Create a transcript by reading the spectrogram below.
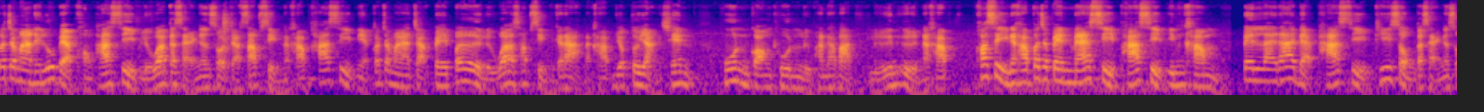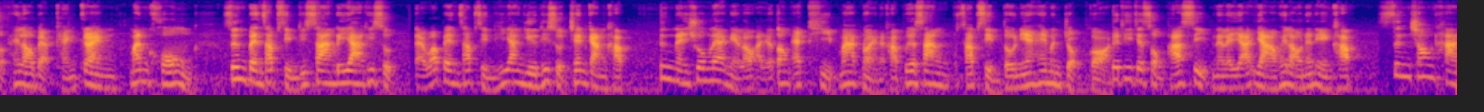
ก็จะมาในรูปแบบของ passive หรือว่ากระแสเงินสดจากทรัพย์สินนะครับ passive เนี่ยก็จะมาจาก paper หรือว่าทรัพย์สินกระดาษนะครับยกตัวอย่างเช่น หุ้นกองทุนหรือพันธบัตรหรืออื่นๆนะครับข้อ4นะครับก็จะเป็น massive passive income เป็นรายได้แบบ passive ที่ส่งกระแสเงินสดให้เราแบบแข็งแกร่งมั่นคง ซึ่งเป็นทรัพย์สินที่สร้างได้ยากที่สุด แต่ว่าเป็นทรัพย์สินที่ยั่งยืนที่สุดเช่นกันครับซึ่งในช่วงแรกเนี่ยเราอาจจะต้องแอคทีฟมากหน่อยนะครับเพื่อสร้างทรัพย์สินตัวนี้ให้มันจบก่อน เพื่อที่จะส่งพาสซีฟในระยะยาวให้เรานั่นเองครับ ซึ่งช่องทาง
